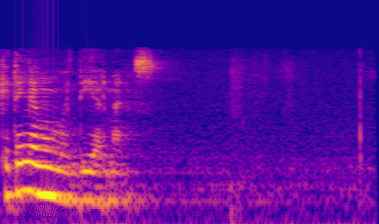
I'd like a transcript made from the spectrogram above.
Que tengan un buen día, hermanos.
